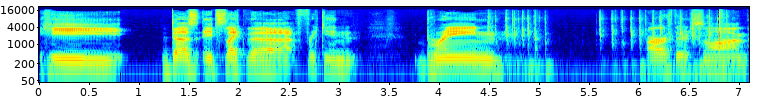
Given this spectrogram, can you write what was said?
he does it's like the freaking Brain Arthur song.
